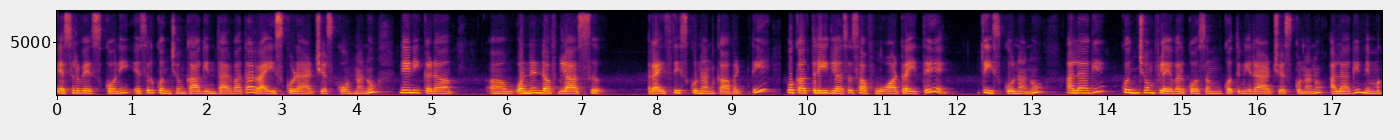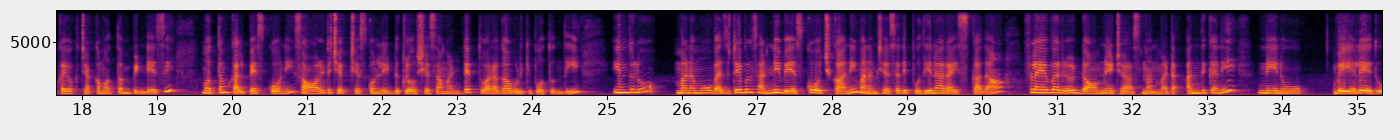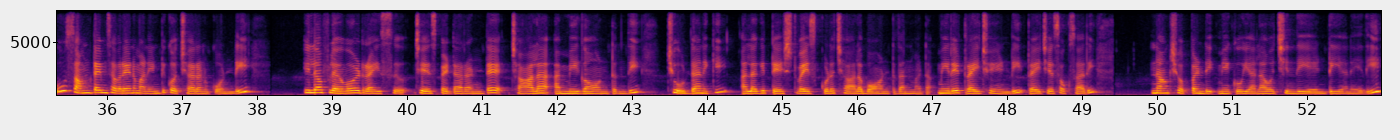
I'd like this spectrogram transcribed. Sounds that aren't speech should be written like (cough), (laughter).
ఎసురు వేసుకొని ఎసురు కొంచెం కాగిన తర్వాత రైస్ కూడా యాడ్ చేసుకుంటున్నాను. నేను ఇక్కడ one and half glass rice తీసుకున్నాను కాబట్టి ఒక త్రీ గ్లాసెస్ ఆఫ్ వాటర్ అయితే తీసుకున్నాను. అలాగే కొంచెం ఫ్లేవర్ కోసం కొత్తిమీర యాడ్ చేసుకున్నాను. అలాగే నిమ్మకాయ ఒక చెక్క మొత్తం పిండేసి మొత్తం కలిపేసుకొని సాల్ట్ చెక్ చేసుకొని లిడ్ క్లోజ్ చేసామంటే త్వరగా ఉడికిపోతుంది. ఇందులో మనము వెజిటేబుల్స్ అన్నీ వేసుకోవచ్చు కానీ మనం చేసేది పుదీనా రైస్ కదా ఫ్లేవర్ డామినేట్ చేస్తుంది అనమాట అందుకని నేను వేయలేదు. సమ్ టైమ్స్ ఎవరైనా మన ఇంటికి వచ్చారనుకోండి ఇలా ఫ్లేవర్డ్ రైస్ చేసి పెట్టారంటే చాలా అమ్మీగా ఉంటుంది. చూడ్డానికి అలాగే టేస్ట్ వైజ్ కూడా చాలా బాగుంటుంది అనమాట మీరే ట్రై చేయండి. ట్రై చేసి ఒకసారి నాకు చెప్పండి మీకు ఎలా వచ్చింది ఏంటి అనేది.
